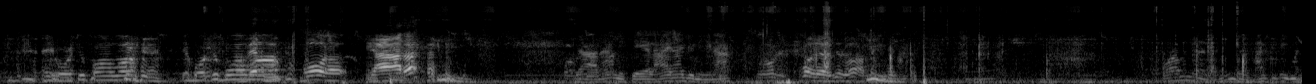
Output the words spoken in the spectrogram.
วะไอ้โหดคือพอวะโม่แล้วยาเด้ออย่านะมีเจร้ายนะอยู่นี่นะโม่เลยใช่ไหมเพราะว่ามันเหนื่อยมันเหนื่อยหากินเองมัน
